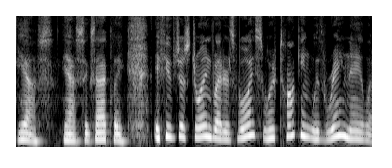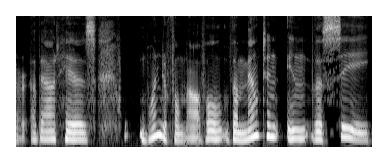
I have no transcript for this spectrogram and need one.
Yes, yes, exactly. If you've just joined Writer's Voice, we're talking with Ray Nayler about his wonderful novel, The Mountain in the Sea.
